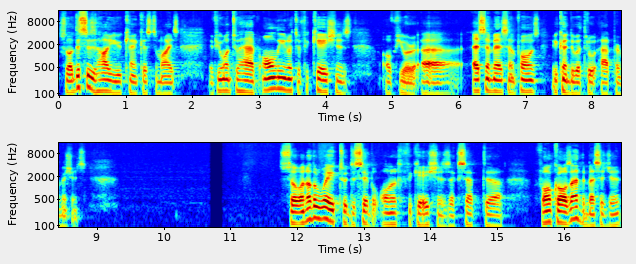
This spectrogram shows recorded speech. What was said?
so this is how you can customize. If you want to have only notifications of your uh, SMS and phones you can do it through app permissions. So another way to disable all notifications except uh, phone calls and the messaging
